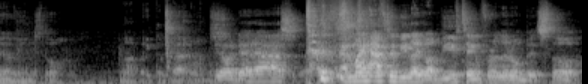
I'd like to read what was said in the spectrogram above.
aliens though, not like the bad ones. Yo, dead ass. I might have to be like a beef tank for a little bit still.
